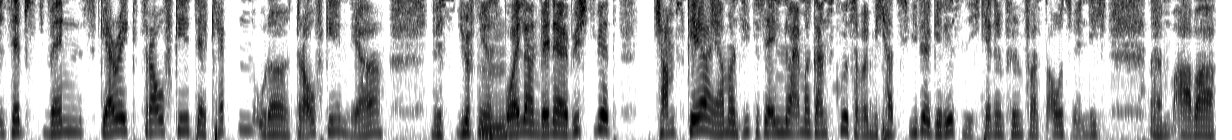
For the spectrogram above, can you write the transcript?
selbst wenn Scarrick draufgeht, der Captain, oder draufgehen, ja, wir dürfen ja mhm. spoilern, wenn er erwischt wird, Jumpscare, ja, man sieht das eigentlich nur einmal ganz kurz, aber mich hat's wieder gerissen. Ich kenne den Film fast auswendig, ähm, aber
